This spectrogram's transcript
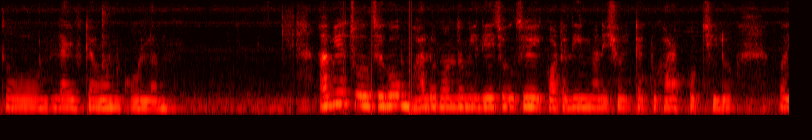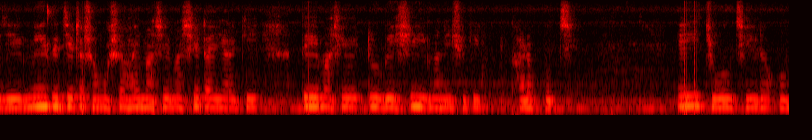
তো লাইভটা অন করলাম। আমিও চলছে গো, ভালো মন্দ মিলিয়ে চলছে। এই কটা দিন মানে শরীরটা একটু খারাপ করছিল। ওই যে মেয়েদের যেটা সমস্যা হয় মাসে মাসে সেটাই আর কি। তো এই মাসে একটু বেশি মানে শরীর খারাপ করছে। এই চলছে এরকম।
